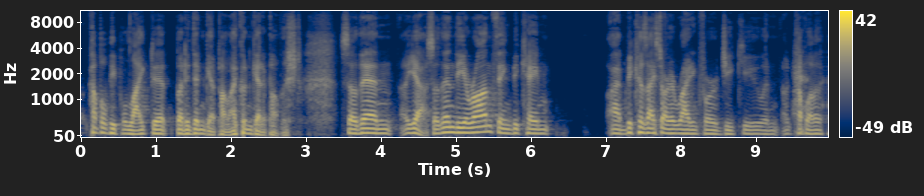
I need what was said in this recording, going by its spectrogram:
a couple of people liked it, but it didn't get published. I couldn't get it published. So then, uh, yeah. So then the Iran thing became, uh, because I started writing for GQ and a couple of other,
